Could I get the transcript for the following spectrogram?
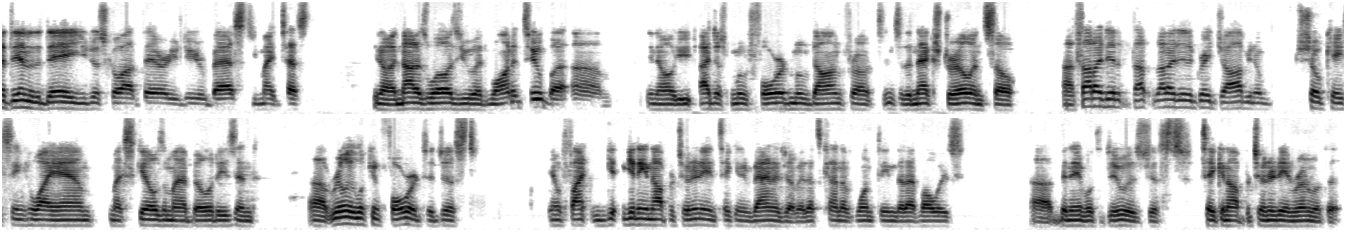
at the end of the day, you just go out there, you do your best. You might test, you know, not as well as you had wanted to, but um, you know, you, I just moved forward, moved on from into the next drill, and so I thought I did thought, thought I did a great job, you know, showcasing who I am, my skills and my abilities, and uh, really looking forward to just you know find, get, getting an opportunity and taking advantage of it. That's kind of one thing that I've always uh, been able to do is just take an opportunity and run with it.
